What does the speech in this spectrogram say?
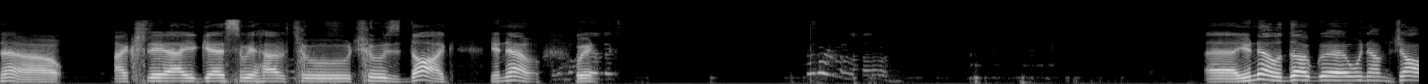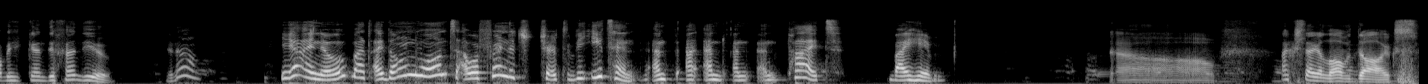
No. Actually, I guess we have to choose dog. You know, when uh, you know, dog. Uh, when I'm job, he can defend you. You know. Yeah, I know, but I don't want our furniture to be eaten and and and and pied by him. No. Actually, I love dogs.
